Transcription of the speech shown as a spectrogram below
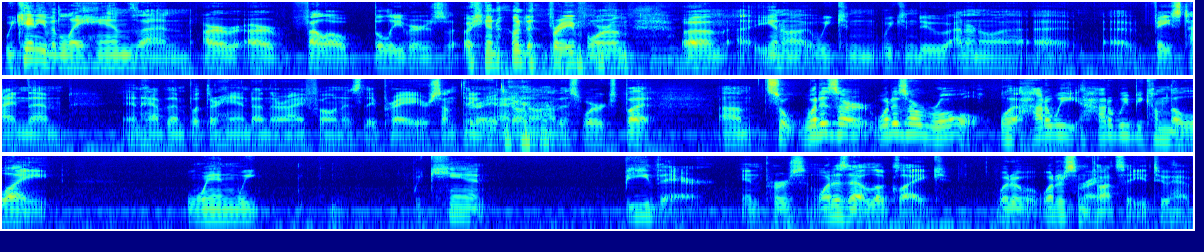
We can't even lay hands on our, our fellow believers, you know, to pray for them. um, uh, you know, we can we can do I don't know, a, a, a FaceTime them and have them put their hand on their iPhone as they pray or something. Right. I don't know how this works, but um, so what is our what is our role? What, how do we how do we become the light when we we can't be there in person? What does that look like? What are, what are some Right. thoughts that you two have?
